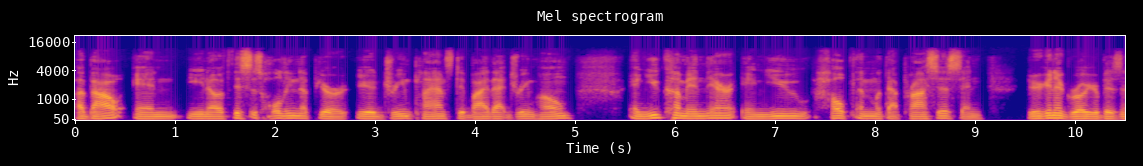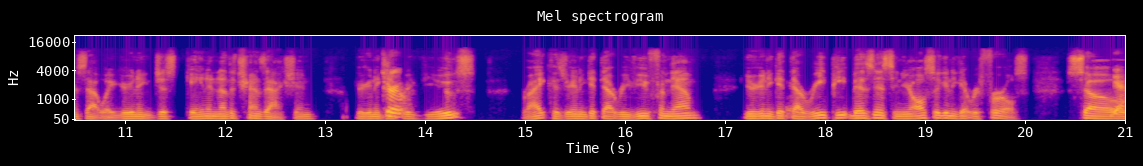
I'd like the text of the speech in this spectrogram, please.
about and you know if this is holding up your your dream plans to buy that dream home and you come in there and you help them with that process and you're going to grow your business that way you're going to just gain another transaction you're going to get reviews right because you're going to get that review from them you're going to get that repeat business and you're also going to get referrals. So, yeah.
